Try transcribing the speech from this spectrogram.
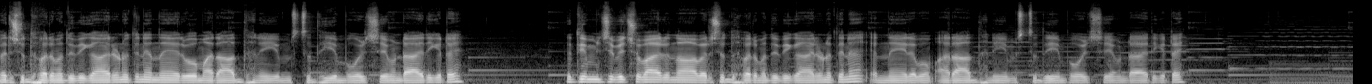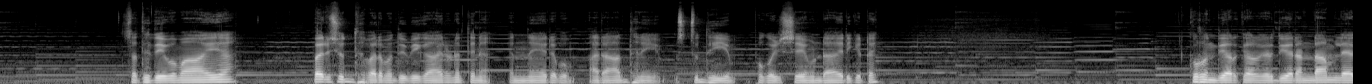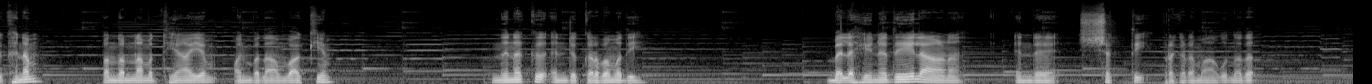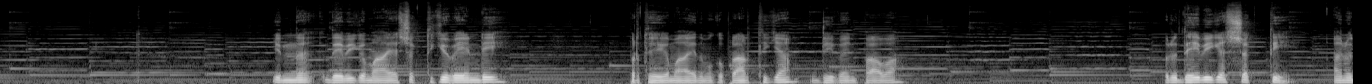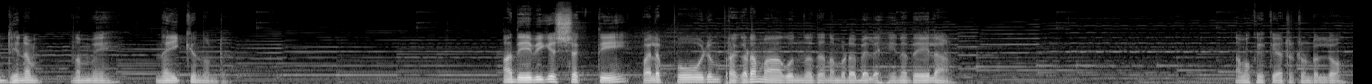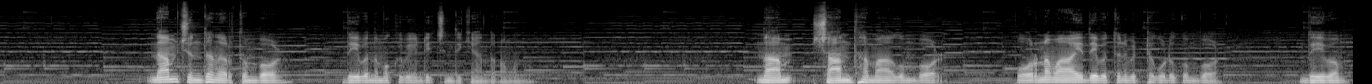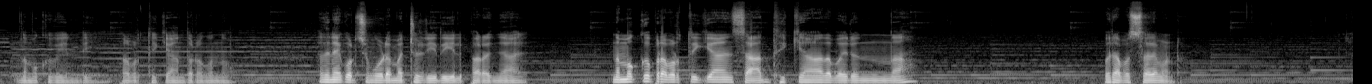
പരിശുദ്ധ പരമദ്വികാരുണ്യത്തിന് നേരവും ആരാധനയും സ്തുതിയും പുകഴ്ചയും ഉണ്ടായിരിക്കട്ടെ. നിത്യം ജീവിച്ചു വാരുന്ന പരിശുദ്ധ പരമദ്വികാരുണ്യത്തിന് എന്നേരവും ആരാധനയും സ്തുതിയും പുകഴ്ചയും ഉണ്ടായിരിക്കട്ടെ. സത്യദൈവമായ പരിശുദ്ധ പരമദ്വികാരുണ്യത്തിന് എന്നേരവും ആരാധനയും സ്തുതിയും പുകഴ്ചയും ഉണ്ടായിരിക്കട്ടെ. കുറുന്തിയർക്ക് എഴുതിയ രണ്ടാം ലേഖനം പന്ത്രണ്ടാം അധ്യായം ഒൻപതാം വാക്യം. നിനക്ക് എന്റെ കൃപമതി ബലഹീനതയിലാണ് എന്റെ ശക്തി പ്രകടമാകുന്നത്. ഇന്ന് ദൈവികമായ ശക്തിക്ക് വേണ്ടി പ്രത്യേകമായി നമുക്ക് പ്രാർത്ഥിക്കാം. ദിവൈൻ പാവ ഒരു ദൈവിക ശക്തി അനുദിനം നമ്മെ നയിക്കുന്നുണ്ട്. ആ ദൈവിക ശക്തി പലപ്പോഴും പ്രകടമാകുന്നത് നമ്മുടെ ബലഹീനതയിലാണ്. നമുക്ക് കേട്ടിട്ടുണ്ടല്ലോ നാം ചിന്ത നിർത്തുമ്പോൾ ദൈവം നമുക്ക് വേണ്ടി ചിന്തിക്കാൻ തുടങ്ങുന്നു. നാം ശാന്തമാകുമ്പോൾ പൂർണമായി ദൈവത്തിന് വിട്ടുകൊടുക്കുമ്പോൾ ദൈവം നമുക്ക് വേണ്ടി പ്രവർത്തിക്കാൻ തുടങ്ങുന്നു. അതിനെക്കുറിച്ചും കൂടെ മറ്റൊരു രീതിയിൽ പറഞ്ഞാൽ നമുക്ക് പ്രവർത്തിക്കാൻ സാധിക്കാതെ വരുന്ന ഒരവസരമുണ്ട്.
